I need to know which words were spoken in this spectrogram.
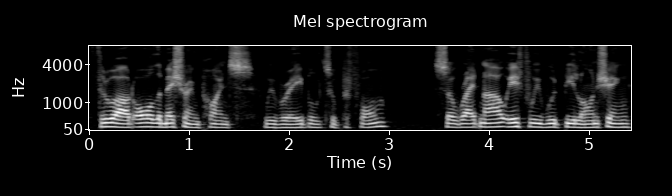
throughout all the measuring points we were able to perform. So right now, if we would be launching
